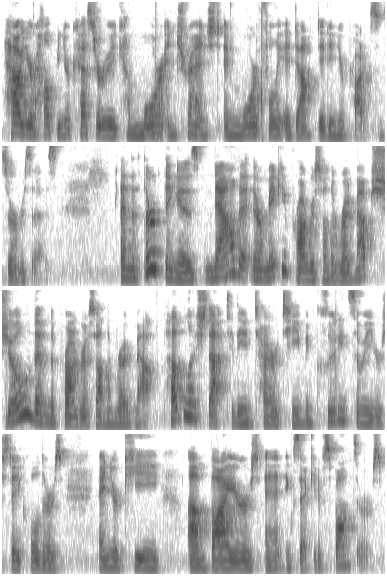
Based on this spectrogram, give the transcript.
how you're helping your customer become more entrenched and more fully adopted in your products and services. And the third thing is now that they're making progress on the roadmap, show them the progress on the roadmap. Publish that to the entire team, including some of your stakeholders and your key um, buyers and executive sponsors.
